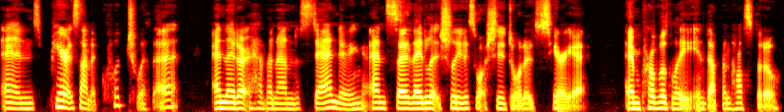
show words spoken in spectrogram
and parents aren't equipped with it and they don't have an understanding. And so they literally just watch their daughter deteriorate and probably end up in hospital.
